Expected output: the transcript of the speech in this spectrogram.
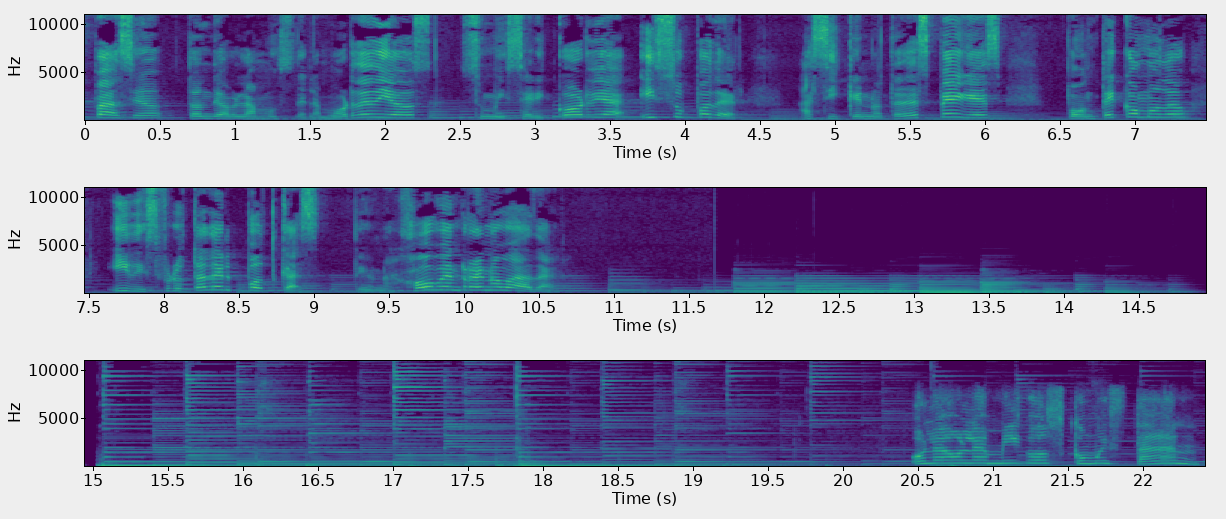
espacio donde hablamos del amor de Dios, su misericordia y su poder. Así que no te despegues, ponte cómodo y disfruta del podcast de una joven renovada. Hola, hola amigos, ¿cómo están?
